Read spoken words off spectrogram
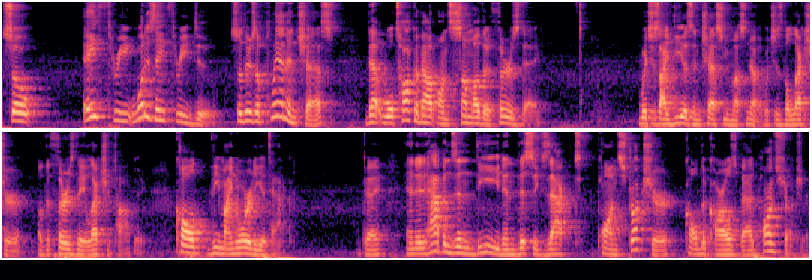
So a3, what does a3 do? So there's a plan in chess that we'll talk about on some other Thursday, which is Ideas in Chess You Must Know, which is the lecture of the Thursday lecture topic, called the minority attack. Okay? And it happens indeed in this exact pawn structure called the Carlsbad pawn structure.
